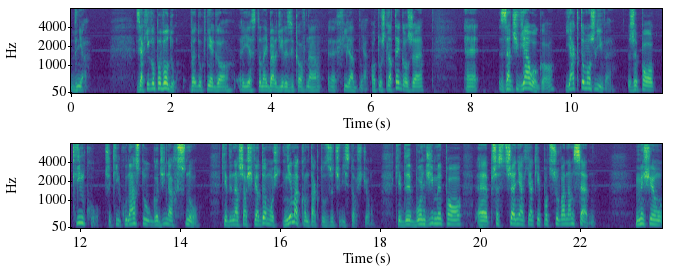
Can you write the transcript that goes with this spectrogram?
dnia. Z jakiego powodu według niego jest to najbardziej ryzykowna e, chwila dnia? Otóż dlatego, że e, zadziwiało go, jak to możliwe, że po kilku czy kilkunastu godzinach snu, kiedy nasza świadomość nie ma kontaktu z rzeczywistością, kiedy błądzimy po e, przestrzeniach, jakie podsuwa nam sen, my się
